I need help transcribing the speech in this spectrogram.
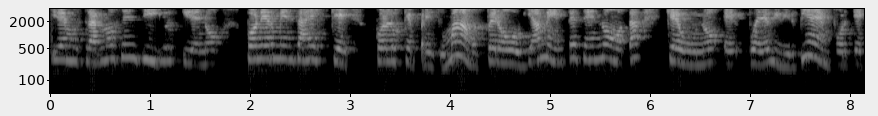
y de mostrarnos sencillos y de no poner mensajes que con los que presumamos, pero obviamente se nota que uno eh, puede vivir bien porque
